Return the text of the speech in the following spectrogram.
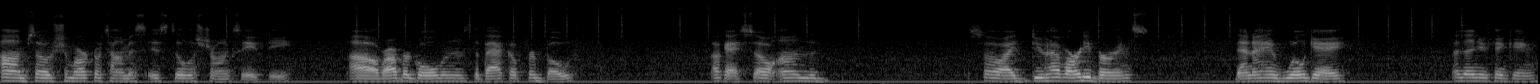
Um, so Shamarko Thomas is still a strong safety. Uh, Robert Golden is the backup for both. Okay, so on the so I do have Artie Burns. Then I have Will Gay. And then you're thinking,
